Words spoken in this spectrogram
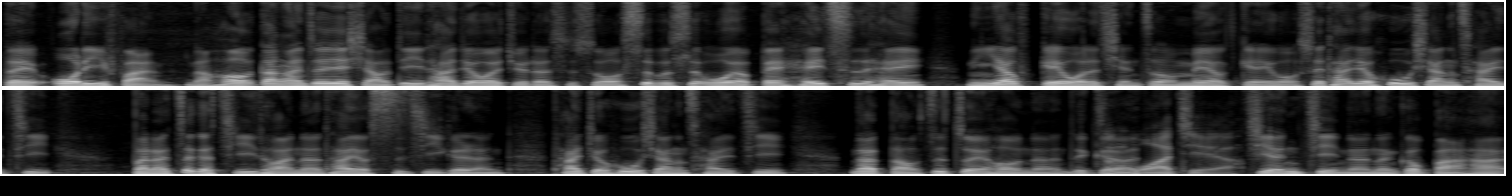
对，窝里反。然后，当然这些小弟他就会觉得是说，是不是我有被黑吃黑？你要给我的钱怎么没有给我？所以他就互相猜忌。本来这个集团呢，他有十几个人，他就互相猜忌，那导致最后呢，这个瓦解啊，检警呢能够把它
